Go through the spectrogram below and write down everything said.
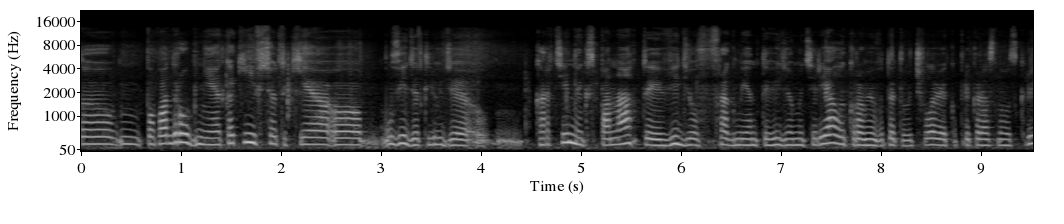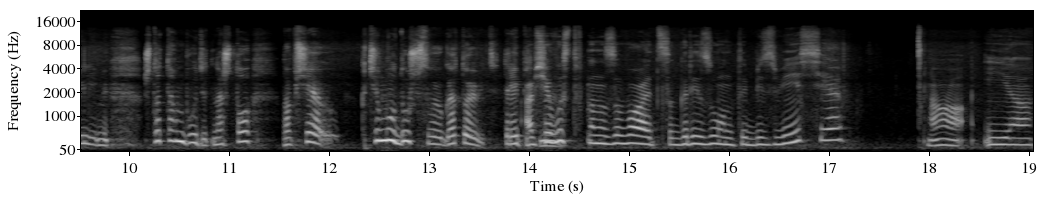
э, поподробнее, какие все-таки э, увидят люди картины, экспонаты, видеофрагменты, видеоматериалы, кроме вот этого человека прекрасного с крыльями. Что там будет? На что вообще к чему душу свою готовить? Трепетную? Вообще выставка называется «Горизонты безвесия». А, и а,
